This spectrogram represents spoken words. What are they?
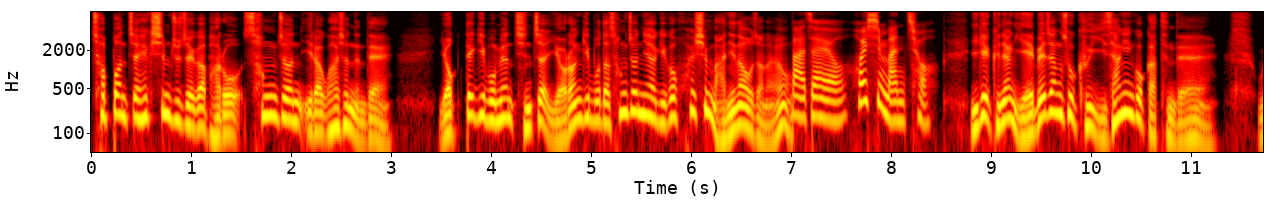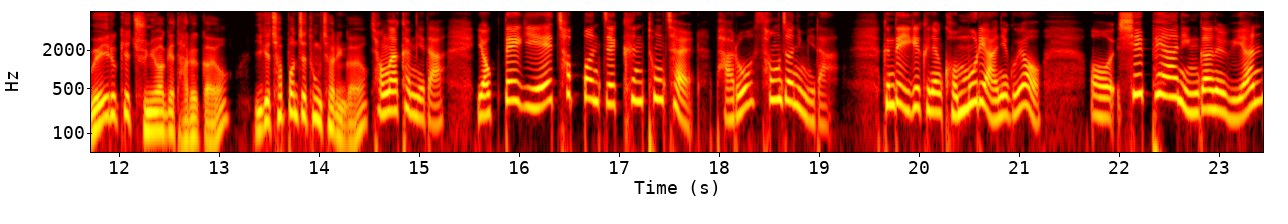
첫 번째 핵심 주제가 바로 성전이라고 하셨는데 역대기 보면 진짜 열왕기보다 성전 이야기가 훨씬 많이 나오잖아요. 맞아요. 훨씬 많죠. 이게 그냥 예배 장소 그 이상인 것 같은데 왜 이렇게 중요하게 다를까요? 이게 첫 번째 통찰인가요? 정확합니다. 역대기의 첫 번째 큰 통찰, 바로 성전입니다. 근데 이게 그냥 건물이 아니고요. 어, 실패한 인간을 위한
